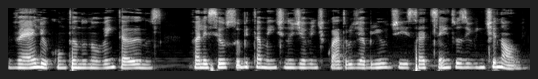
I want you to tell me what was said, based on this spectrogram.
Velho, contando 90 anos, faleceu subitamente no dia 24 de abril de 729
